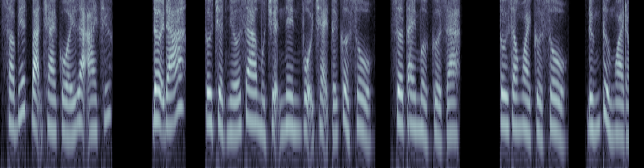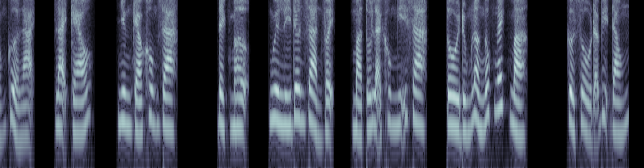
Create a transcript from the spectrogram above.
Sao biết bạn trai cô ấy là ai chứ? Đợi đã! Tôi chợt nhớ ra một chuyện nên vội chạy tới cửa sổ, giơ tay mở cửa ra. Tôi ra ngoài cửa sổ, đứng từ ngoài đóng cửa lại lại kéo, nhưng kéo không ra. Đệch mợ! Nguyên lý đơn giản vậy, mà tôi lại không nghĩ ra tôi đúng là ngốc nghếch mà. Cửa sổ đã bị đóng,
